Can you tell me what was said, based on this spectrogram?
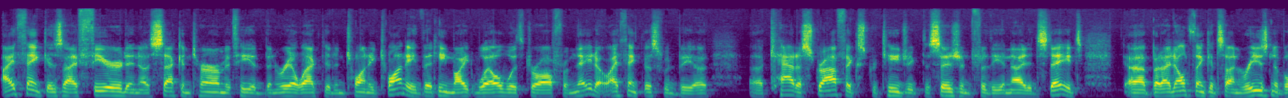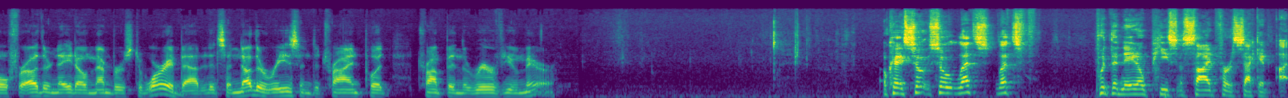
I think, as I feared in a second term if he had been reelected in 2020, that he might well withdraw from NATO. I think this would be a, a catastrophic strategic decision for the United States, uh, but I don't think it's unreasonable for other NATO members to worry about it. It's another reason to try and put Trump in the rearview mirror. Okay, so so let's let's put the NATO piece aside for a second. I,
